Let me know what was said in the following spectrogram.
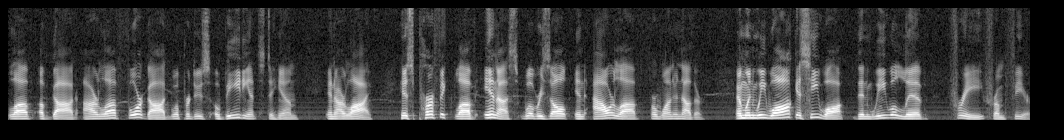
love of God, our love for God will produce obedience to Him in our life. His perfect love in us will result in our love for one another. And when we walk as He walked, then we will live free from fear.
